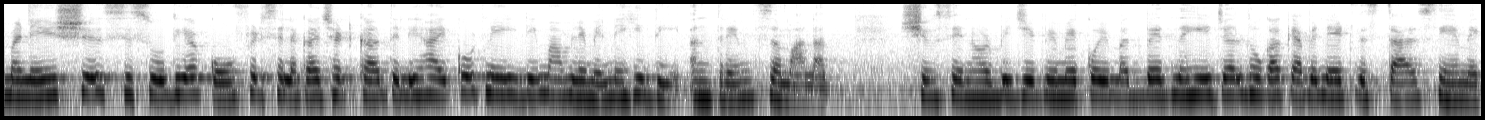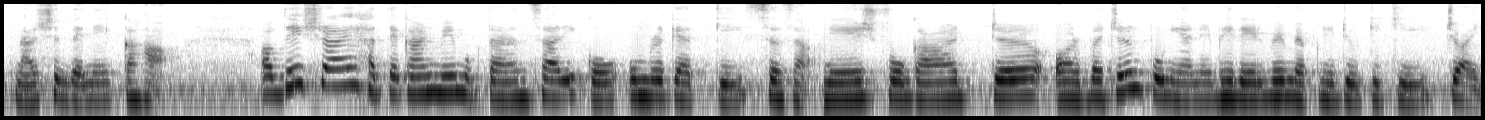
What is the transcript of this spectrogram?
मनीष सिसोदिया को फिर से लगा झटका। दिल्ली हाईकोर्ट ने ईडी मामले में नहीं दी अंतरिम जमानत। शिवसेना और बीजेपी में कोई मतभेद नहीं, जल्द होगा कैबिनेट, विस्तार, सीएम एक नाथ शिंदे ने कहा। अवधेश राय हत्याकांड में मुख्तार अंसारी को उम्र कैद की सजा। दिनेश, फोगाट और बजरंग पूनिया ने भी रेलवे में अपनी ड्यूटी की ज्वाइन।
